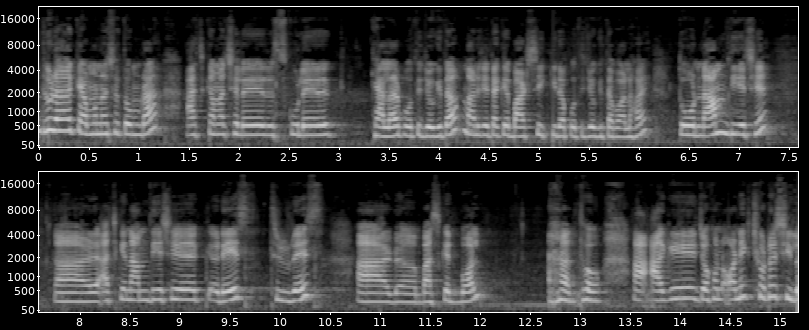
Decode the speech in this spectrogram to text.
বন্ধুরা, কেমন আছো তোমরা? আজকে আমার ছেলের স্কুলের খেলার প্রতিযোগিতা মানে যেটাকে বার্ষিক ক্রীড়া প্রতিযোগিতা বলা হয়। তো নাম দিয়েছে, আর আজকে নাম দিয়েছে রেস, থ্রি রেস, আর বাস্কেটবল। তো আগে যখন অনেক ছোট ছিল,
